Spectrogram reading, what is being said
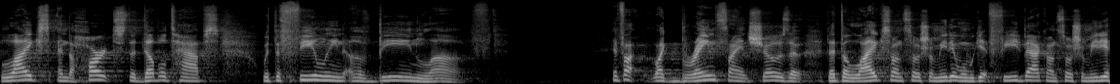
likes and the hearts, the double taps, with the feeling of being loved. In fact, like brain science shows that, that the likes on social media, when we get feedback on social media,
